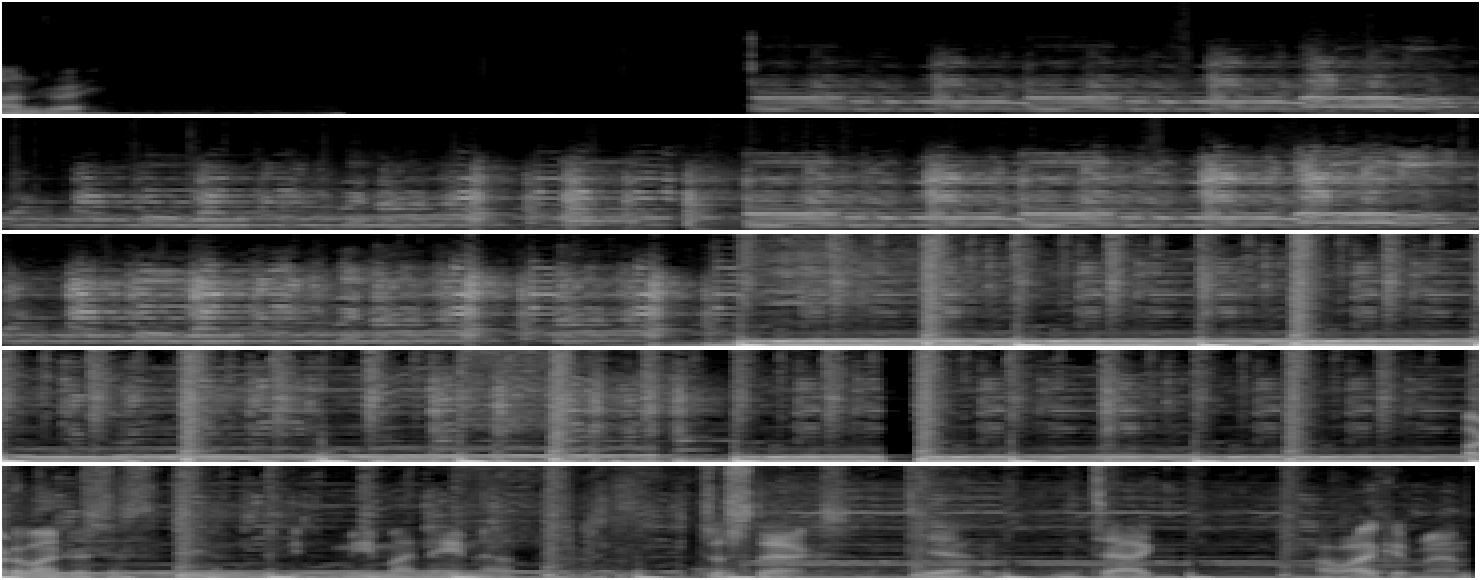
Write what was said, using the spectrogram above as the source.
Andre. My name now. Just sticks. Yeah, the tag. I like it, man.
